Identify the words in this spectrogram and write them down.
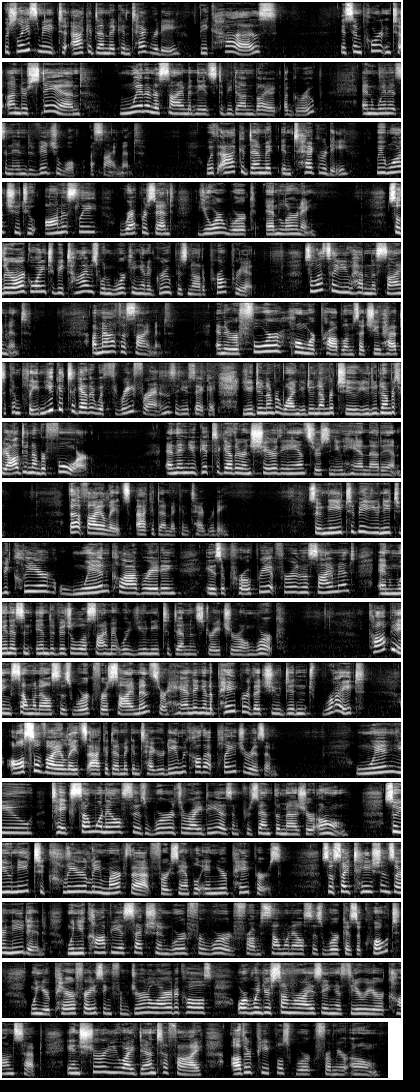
Which leads me to academic integrity because it's important to understand when an assignment needs to be done by a group and when it's an individual assignment. With academic integrity, we want you to honestly represent your work and learning. So there are going to be times when working in a group is not appropriate. So let's say you had an assignment, a math assignment, and there were four homework problems that you had to complete, and you get together with three friends and you say, okay, you do number one, you do number two, you do number three, I'll do number four. And then you get together and share the answers and you hand that in. That violates academic integrity. So need to be, you need to be clear when collaborating is appropriate for an assignment and when it's an individual assignment where you need to demonstrate your own work. Copying someone else's work for assignments or handing in a paper that you didn't write also violates academic integrity and we call that plagiarism. When you take someone else's words or ideas and present them as your own. So you need to clearly mark that, for example, in your papers. So citations are needed when you copy a section word for word from someone else's work as a quote, when you're paraphrasing from journal articles, or when you're summarizing a theory or a concept. Ensure you identify other people's work from your own.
